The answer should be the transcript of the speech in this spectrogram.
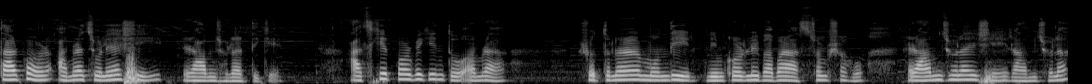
তারপর আমরা চলে আসি রামঝোলার দিকে। আজকের পর্বে কিন্তু আমরা সত্যনারায়ণ মন্দির, নিমকরলি বাবার আশ্রম সহ রামঝোলা এসে রামঝোলা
